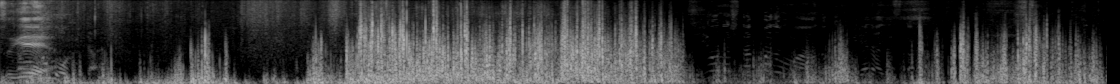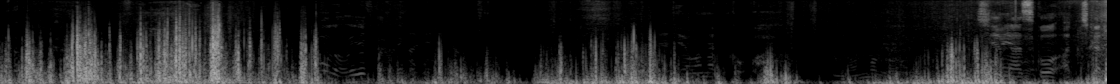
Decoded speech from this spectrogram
すげえ雲みたい地上の下っ端どもはあの雲見れないですか雲の上ですからね山中湖ちなみにあそこあっちから来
